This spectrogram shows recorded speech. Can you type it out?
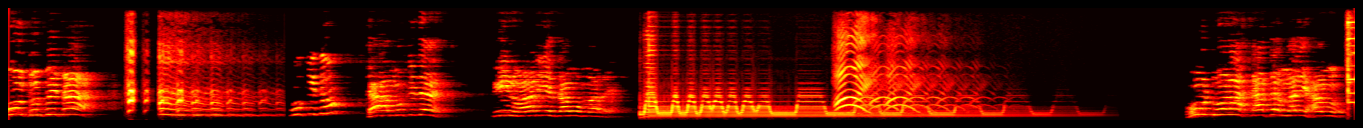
ઉઠ ઊભી થા. હું કીધું? ચા મૂકી દે. પીન વાડીએ જવું મારે. હું ડોળા કાઢે મારી સામે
